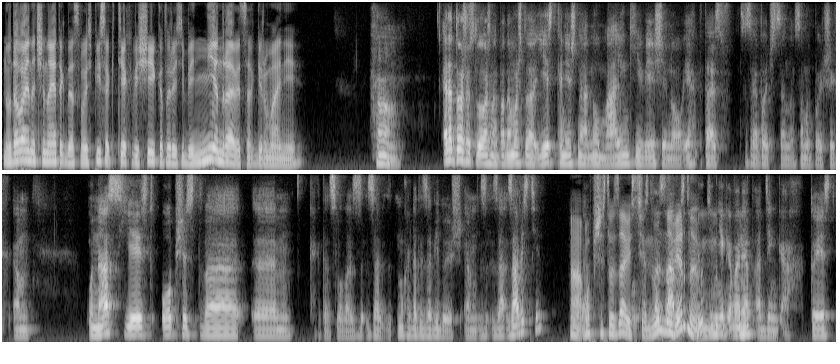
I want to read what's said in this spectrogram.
Ну давай начинай тогда свой список тех вещей, которые тебе не нравятся в Германии. Хм. Это тоже сложно, потому что есть, конечно, ну, маленькие вещи, но я пытаюсь сосредоточиться на самых больших. Эм, у нас есть общество, эм, как это слово, за- ну, когда ты завидуешь, з- за- зависти? А, Да. общество зависти. Общество ну, зависти. наверное. Люди не говорят о деньгах. То есть,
